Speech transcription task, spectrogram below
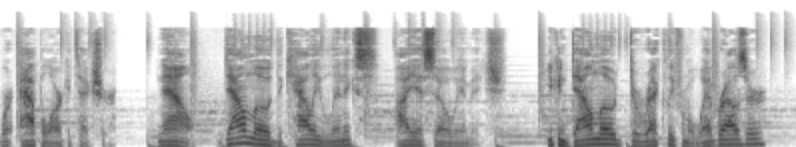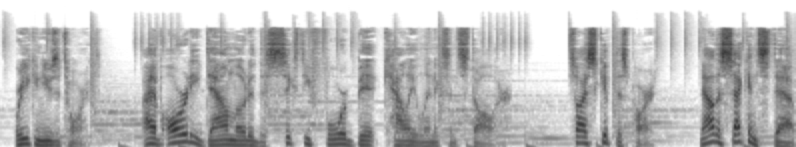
or Apple architecture. Now, download the Kali Linux ISO image. You can download directly from a web browser, or you can use a torrent. I have already downloaded the 64-bit Kali Linux installer, so I skipped this part. Now the second step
